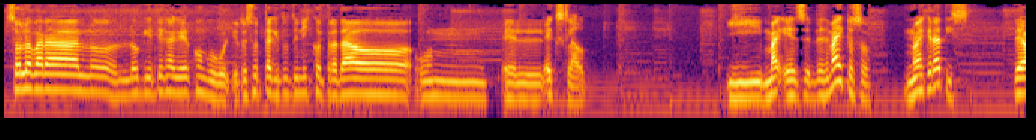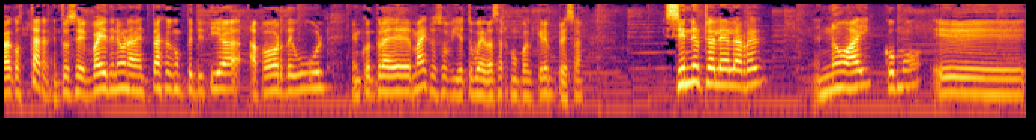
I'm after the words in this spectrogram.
Solo para lo, que tenga que ver con Google. Y resulta que tú tienes contratado un, el xCloud. Y es de Microsoft. No es gratis te va a costar. Entonces va a tener una ventaja competitiva a favor de Google en contra de Microsoft y esto puede pasar con cualquier empresa. sin neutralidad de la red no hay como eh,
